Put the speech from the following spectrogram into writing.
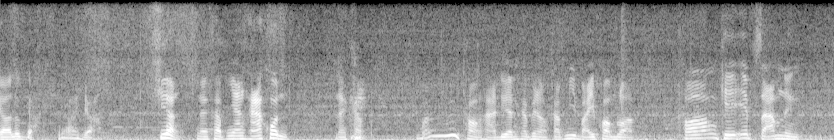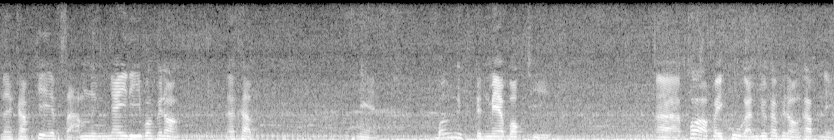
ยอลูกยอยอยอเชื่องนะครับยังหาคนนะครับบิ้งทองหาเดือนครับพี่น้องครับมีใบพร้อมหลอดท้อง KF31 นะครับ KF31 ใหญ่ดีป่ะพี่น้องนะครับเนี่ยเบิ้งเป็นแม่บอกที อ่าพ่อเอาไปคู่กันอยู่ครับพี่น้องครับนี่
